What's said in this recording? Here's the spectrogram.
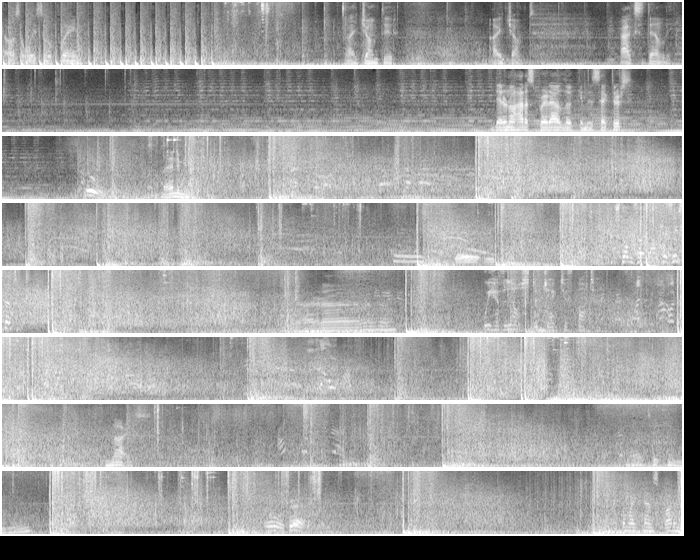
That was a waste of a plane. I jumped, dude. I jumped. Accidentally. They don't know how to spread out, look, in these sectors. Ooh. The enemy. Whoa, ooh. Sturmsoldat gesichtet. Da-da-da. We have lost objective butter. Nice. They're taking B. Oh crap. How come I can't spot him?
